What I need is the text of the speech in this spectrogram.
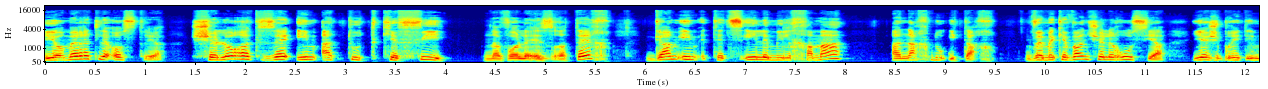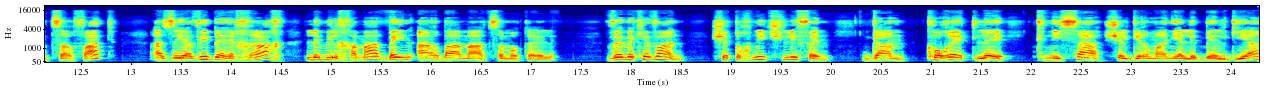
היא אומרת לאוסטריה, שלא רק זה אם את תותקפי נבוא לעזרתך, גם אם תצאי למלחמה, אנחנו איתך. ומכיוון שלרוסיה יש ברית עם צרפת, אז זה יביא בהכרח למלחמה בין ארבע המעצמות האלה. ומכיוון שתוכנית שליפן גם קוראת כניסה של גרמניה לבלגיה,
